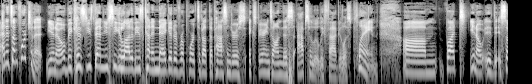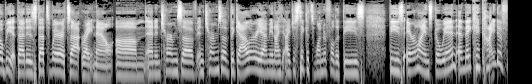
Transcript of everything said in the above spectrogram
And it's unfortunate, you know, because you, then you see a lot of these kind of negative reports about the passengers' experience on this absolutely fabulous plane. Um, but you know, it, so be it. That is that's where it's at right now. Um, and in terms of in terms of the gallery, I mean, I, I just think it's wonderful that these these airlines go in and they can kind of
